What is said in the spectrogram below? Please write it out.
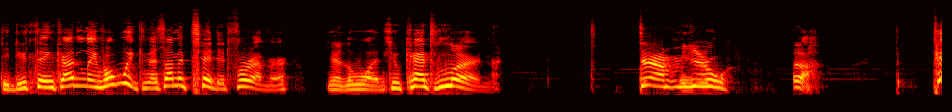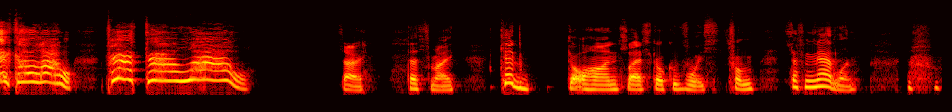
Did you think I'd leave a weakness unattended forever? You're the ones who can't learn. Damn you! Ugh. Piccolo! Piccolo! Sorry, that's my kid Gohan slash Goku voice from Stephanie Nadolny.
